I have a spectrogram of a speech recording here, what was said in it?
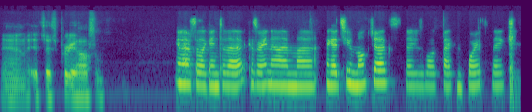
and it's it's pretty awesome. I'm gonna have to look into that because right now I'm uh, I got two milk jugs. I just walk back and forth like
